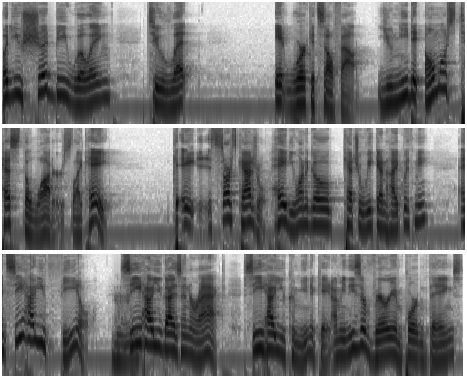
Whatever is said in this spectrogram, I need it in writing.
but you should be willing to let it work itself out. You need to almost test the waters. Like, hey, it starts casual. Hey, do you want to go catch a weekend hike with me? And see how you feel. Mm-hmm. See how you guys interact. See how you communicate. I mean, these are very important things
